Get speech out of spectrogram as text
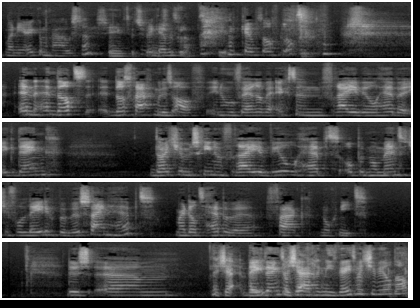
wanneer ik hem ga hosten. Ze heeft het zo Ik heb het- ik heb het al verklapt. en en dat, dat vraag ik me dus af. In hoeverre we echt een vrije wil hebben. Ik denk dat je misschien een vrije wil hebt op het moment dat je volledig bewustzijn hebt. Maar dat hebben we vaak nog niet. Dus ehm, Dat je, denk weet, dat je eigenlijk niet weet wat je wil dan?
